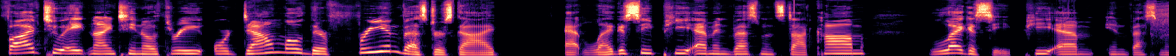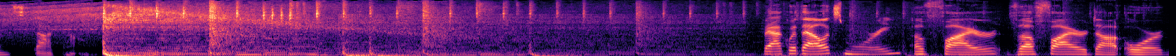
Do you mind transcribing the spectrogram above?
528 1903, or download their free investor's guide at legacypminvestments.com, legacypminvestments.com. Back with Alex Morey of FIRE, thefire.org.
